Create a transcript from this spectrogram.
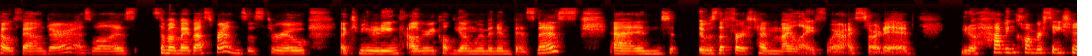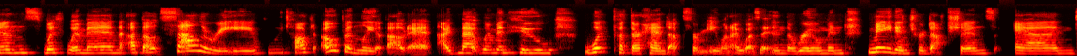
co founder, as well as some of my best friends is through a community in Calgary called Young Women in Business. And it was the first time in my life where I started you know, having conversations with women about salary. We talked openly about it. I'd met women who would put their hand up for me when I wasn't in the room and made introductions and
